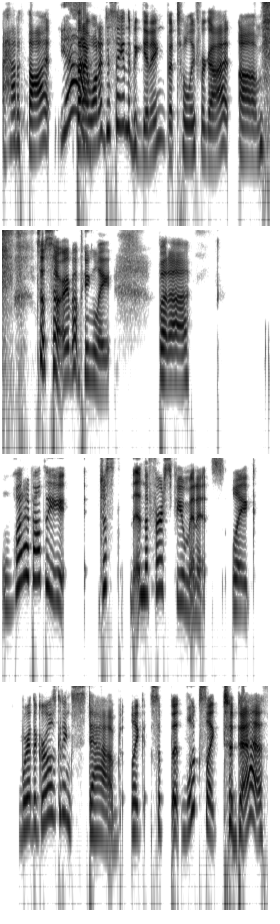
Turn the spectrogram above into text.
I had a thought yeah. that I wanted to say in the beginning, but totally forgot. Um, so sorry about being late. But uh, what about the just in the first few minutes, like where the girl is getting stabbed? Like, so it looks like to death,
